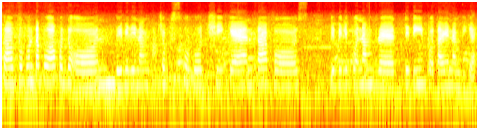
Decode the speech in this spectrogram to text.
So, pupunta po ako doon, bibili ng chooks hugot chicken, tapos, bibili po ng bread, titingin po tayo ng bigas.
